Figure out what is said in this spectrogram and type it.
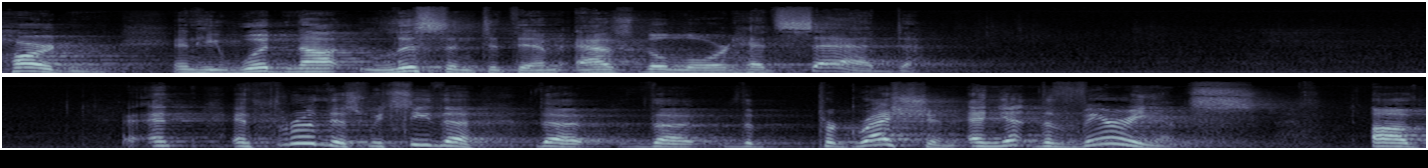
hardened, and he would not listen to them as the Lord had said. And, and through this, we see the, the, the, the progression and yet the variance of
